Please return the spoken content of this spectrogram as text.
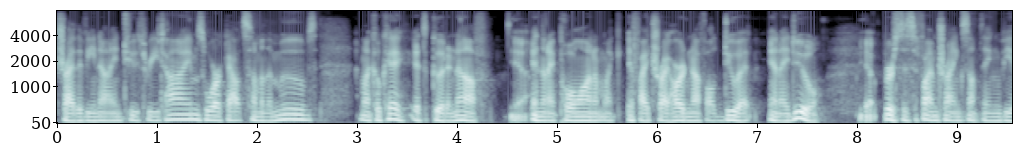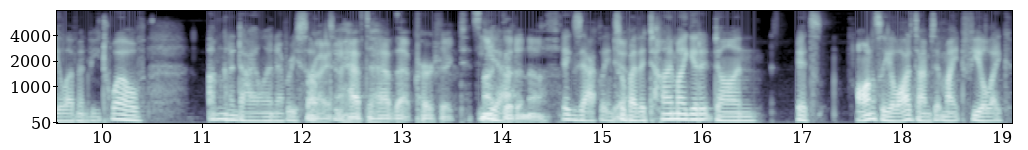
try the V9 two, three times, work out some of the moves. I'm like, okay, it's good enough. Yeah. And then I pull on, I'm like, if I try hard enough, I'll do it. And I do. Yep. Versus if I'm trying something V11, V12, I'm going to dial in every sub. Right. I have to have that perfect. It's not Yeah. good enough. Exactly. And so by the time I get it done, it's honestly a lot of times it might feel like,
